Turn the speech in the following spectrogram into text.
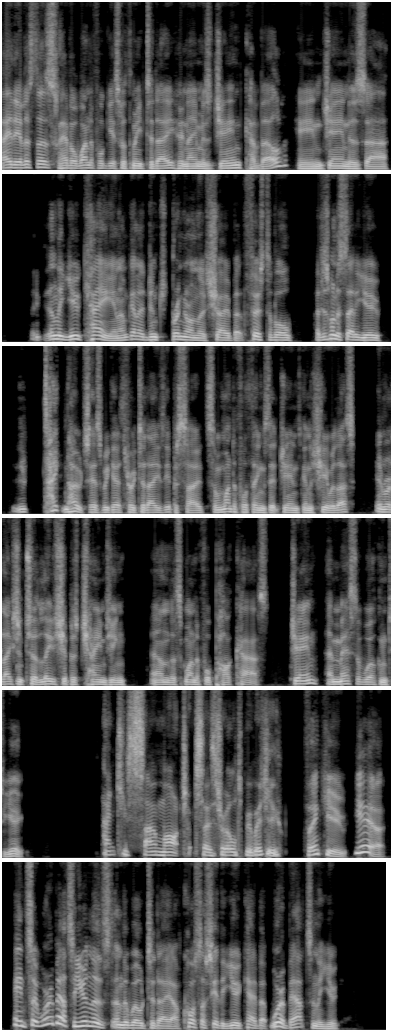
Hey there, listeners. I have a wonderful guest with me today. Her name is Jan Cavelle, and Jan is uh, in the UK, and I'm going to bring her on the show. But first of all, I just want to say to you, take notes as we go through today's episode. Some wonderful things that Jan's going to share with us in relation to leadership is changing on this wonderful podcast. Jan, a massive welcome to you. Thank you so much. I'm so thrilled to be with you. Thank you. Yeah. And so, whereabouts are you in, this, in the world today? Of course, I said the UK, but whereabouts in the UK?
